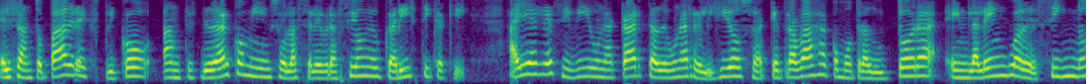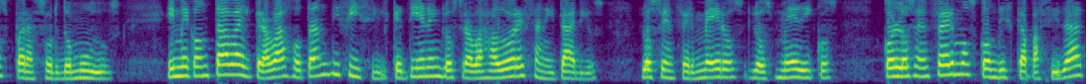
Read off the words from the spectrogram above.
El Santo Padre explicó antes de dar comienzo la celebración eucarística que ayer recibí una carta de una religiosa que trabaja como traductora en la lengua de signos para sordomudos y me contaba el trabajo tan difícil que tienen los trabajadores sanitarios, los enfermeros, los médicos, con los enfermos con discapacidad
